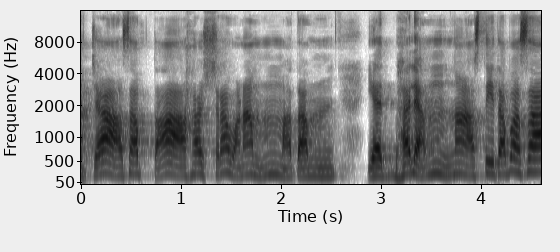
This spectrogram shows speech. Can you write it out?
ച സപ്താഹശ്രവണം മതം. യദ്ഫലം നാസ്തി തപസാ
